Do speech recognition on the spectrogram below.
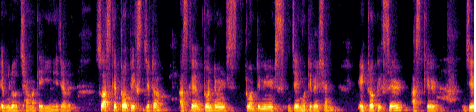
এগুলো হচ্ছে আমাকে এগিয়ে নিয়ে যাবে। সো আজকে টপিকস যেটা, আজকে টোয়েন্টি মিনিটস টোয়েন্টি মিনিটস যে মোটিভেশন এই টপিক্সের আজকের যে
